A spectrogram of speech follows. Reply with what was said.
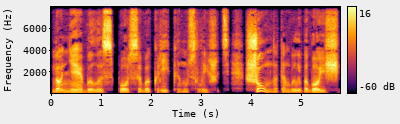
но не было способа криком услышать. Шумно там было побоище.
